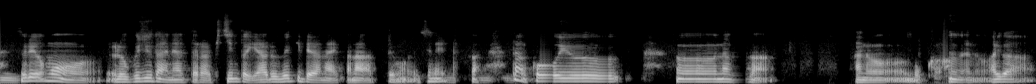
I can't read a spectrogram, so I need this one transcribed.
うん、それをもう60代になったらきちんとやるべきではないかなって思うんですね。だからこういう、うん、なんか、あの、うん、あの、あれが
